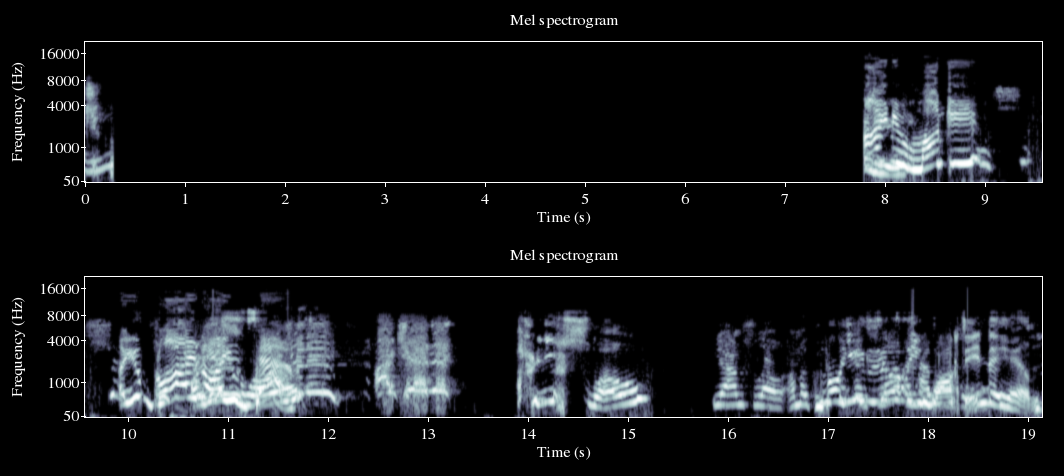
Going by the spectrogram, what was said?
he- you, monkey. Oh, shit, shit. Are you blind or are you slow? deaf? Kidding! I get it. Are you slow? Yeah, I'm slow. I'm a Bro, you literally walked into him.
